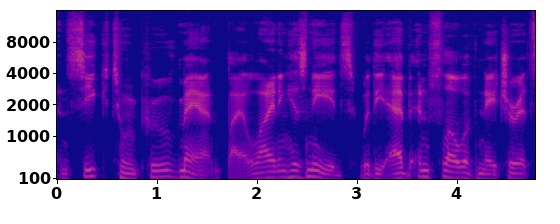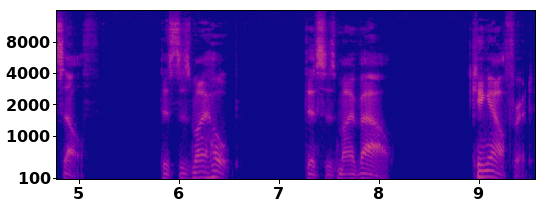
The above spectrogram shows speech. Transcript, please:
and seek to improve man by aligning his needs with the ebb and flow of nature itself. This is my hope. This is my vow. King Alfred,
